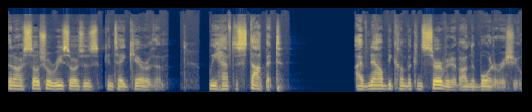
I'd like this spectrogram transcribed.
than our social resources can take care of them. We have to stop it. I've now become a conservative on the border issue.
